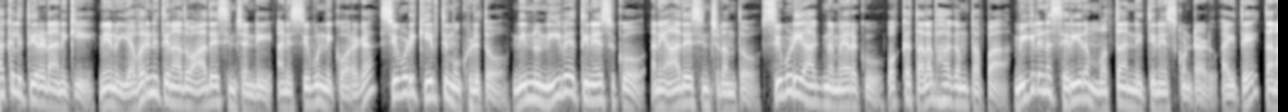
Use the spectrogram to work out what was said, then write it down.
ఆకలి తీరడానికి నేను ఎవరిని నాదో ఆదేశించండి అని శివుణ్ణి కోరగా శివుడి కీర్తిముఖుడితో నిన్ను నీవే తినేసుకో అని ఆదేశించడంతో శివుడి ఆజ్ఞ మేరకు ఒక్క తలభాగం తప్ప మిగిలిన శరీరం మొత్తాన్ని తినేసుకుంటాడు. అయితే తన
